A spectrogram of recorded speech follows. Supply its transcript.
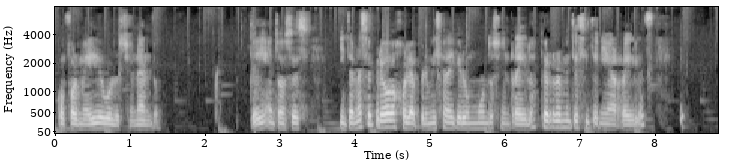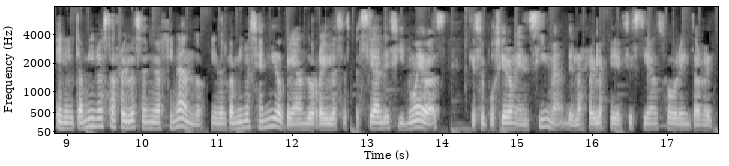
conforme ha ido evolucionando. Entonces, Internet se creó bajo la premisa de que era un mundo sin reglas, pero realmente sí tenía reglas. En el camino estas reglas se han ido afinando y en el camino se han ido creando reglas especiales y nuevas que se pusieron encima de las reglas que ya existían sobre Internet.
